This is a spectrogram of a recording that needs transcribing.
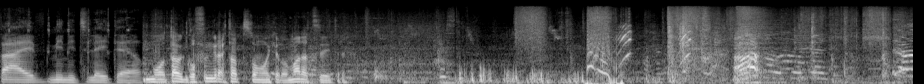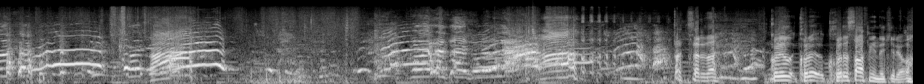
？5 minutes later. もう多分5分ぐらい経ったと思うけどまだ続いてるタッチされた。これこれこれでサーフィンできるよ。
